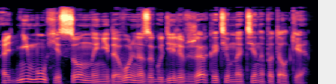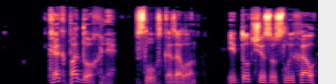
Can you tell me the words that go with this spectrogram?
Одни мухи, сонные, недовольно загудели в жаркой темноте на потолке. «Как подохли!» – вслух сказал он. И тотчас услыхал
